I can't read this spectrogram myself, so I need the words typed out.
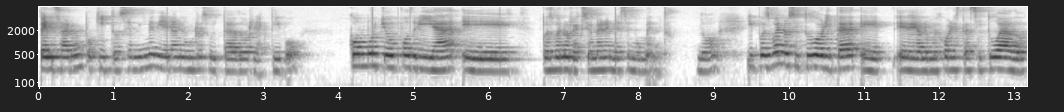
pensar un poquito, si a mí me dieran un resultado reactivo, ¿cómo yo podría, eh, pues bueno, reaccionar en ese momento? ¿no? Y pues bueno, si tú ahorita eh, eh, a lo mejor estás situado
